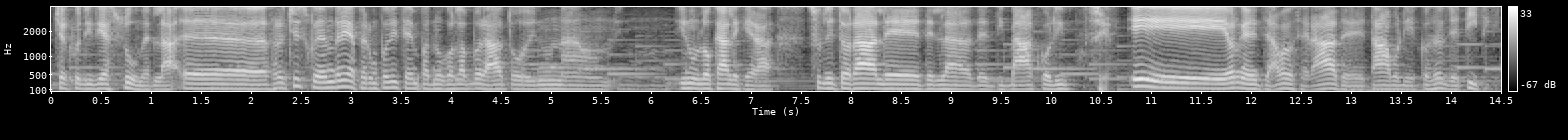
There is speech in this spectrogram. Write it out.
cerco di riassumerla. Eh, Francesco e Andrea per un po' di tempo hanno collaborato in, una- in un locale che era sul litorale della- de- di Bacoli Sì. e organizzavano serate, tavoli e cose del genere, tipiche,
